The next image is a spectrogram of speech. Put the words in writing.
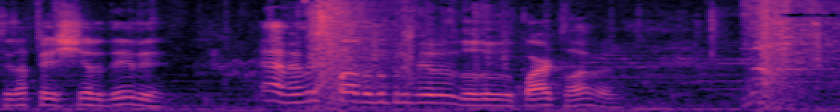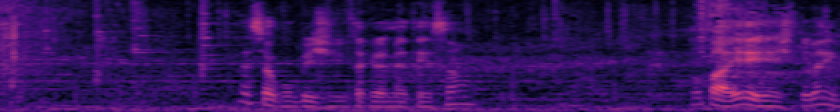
Gostei da peixeira dele. É a mesma espada do primeiro, do, do- quarto lá, velho. Deve ser algum bichinho que tá querendo minha atenção. Opa, e aí, gente, tudo bem?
